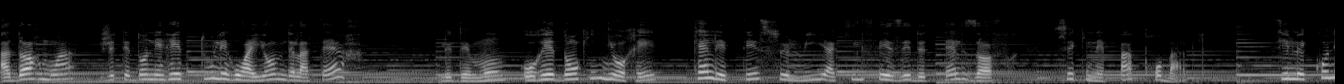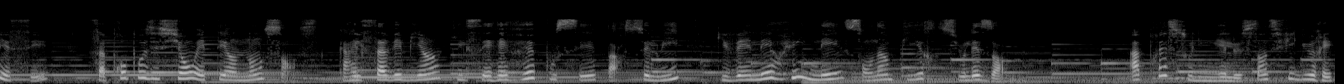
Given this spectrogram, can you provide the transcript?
Adore-moi, je te donnerai tous les royaumes de la terre Le démon aurait donc ignoré quel était celui à qui il faisait de telles offres, ce qui n'est pas probable. S'il le connaissait, sa proposition était un non-sens, car il savait bien qu'il serait repoussé par celui qui venait ruiner son empire sur les hommes. Après souligner le sens figuré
